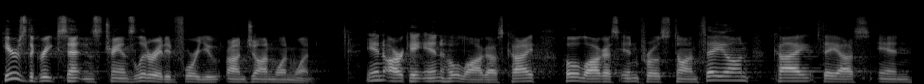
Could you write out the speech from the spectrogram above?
Here's the Greek sentence transliterated for you on John 1 1. In arche in ho logos, kai ho logos in pros ton theon, kai theos in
